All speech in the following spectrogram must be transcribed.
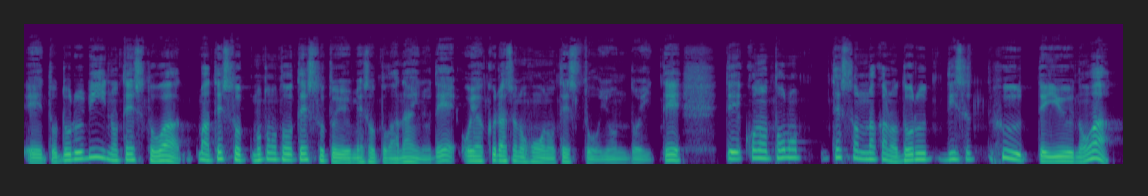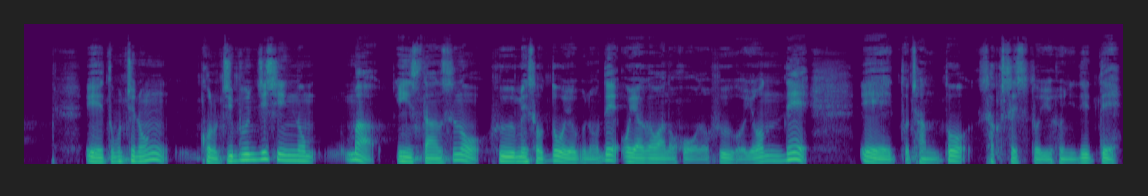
えっ、ー、と、ドル B のテストは、まあテスト、もともとテストというメソッドがないので、親クラスの方のテストを読んどいて、で、このトのテストの中のドルディス風っていうのは、えっ、ー、と、もちろん、この自分自身のまあ、インスタンスの風メソッドを呼ぶので、親側の方の風を呼んで、えっ、ー、と、ちゃんとサクセスという風に出て、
